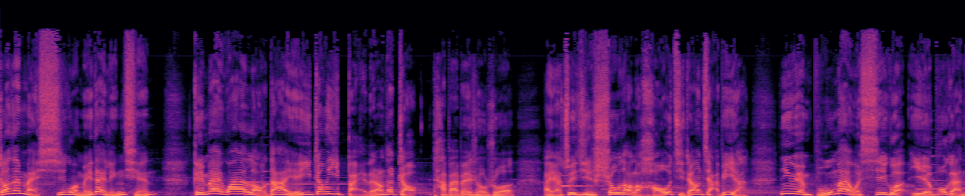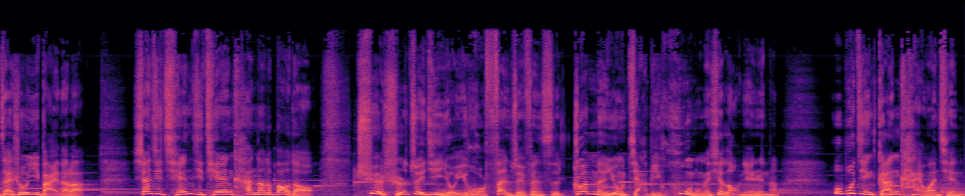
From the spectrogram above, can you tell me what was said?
刚才买西瓜没带零钱，给卖瓜的老大爷一张一百的让他找，他摆摆手说：“哎呀，最近收到了好几张假币啊，宁愿不卖我西瓜，也不敢再收一百的了。”想起前几天看到的报道，确实最近有一伙犯罪分子专门用假币糊弄那些老年人呢，我不禁感慨万千。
